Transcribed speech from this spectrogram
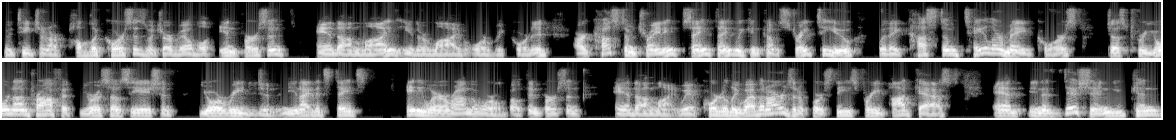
who teach in our public courses, which are available in person and online, either live or recorded. Our custom training, same thing, we can come straight to you with a custom tailor made course just for your nonprofit, your association, your region in the United States, anywhere around the world, both in person and online. We have quarterly webinars and, of course, these free podcasts. And in addition, you can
